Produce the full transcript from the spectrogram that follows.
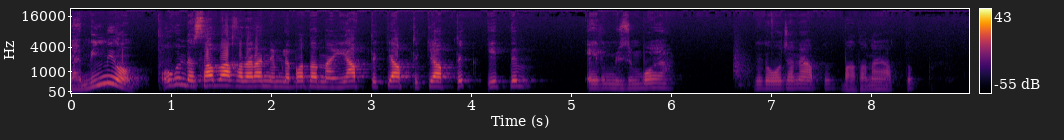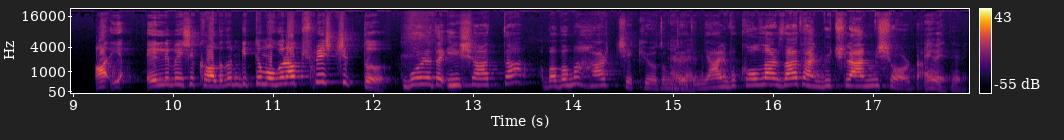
Ben bilmiyorum. O gün de sabaha kadar annemle badana yaptık yaptık yaptık. Gittim elim yüzüm boya. Dedi hoca ne yaptın? Badana yaptım. A- 55'i kaldırdım gittim o gün 65 çıktı. Bu arada inşaatta babama harç çekiyordum Evet. dedin. Yani bu kollar zaten güçlenmiş orada. Evet evet.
